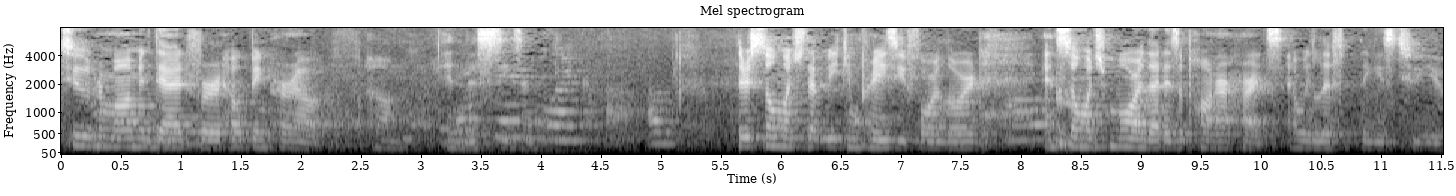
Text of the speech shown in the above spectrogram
to her mom and dad for helping her out um, in this season. There's so much that we can praise you for, Lord, and so much more that is upon our hearts, and we lift these to you.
